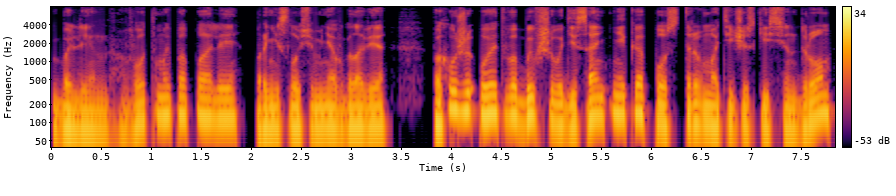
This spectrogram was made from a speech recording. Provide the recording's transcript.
«Блин, вот мы попали», — пронеслось у меня в голове. Похоже, у этого бывшего десантника посттравматический синдром,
